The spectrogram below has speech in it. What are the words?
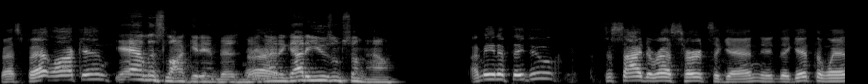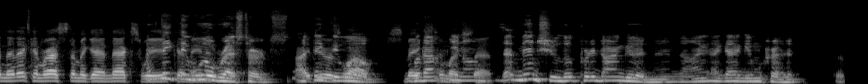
Best bet lock in? Yeah, let's lock it in. Best bet. Right. Gotta gotta use them somehow. I mean, if they do decide to rest Hurts again, they get the win, then they can rest them again next week. I think they I mean, will rest Hurts. I, I think they well. will. Makes but, too much know, sense. That Minshew looked pretty darn good, man. I, I gotta give him credit the,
